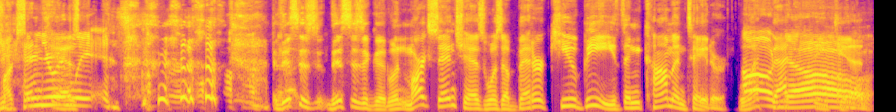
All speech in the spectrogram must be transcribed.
Mark genuinely Sanchez? this is this is a good one. Mark Sanchez was a better QB than commentator. Let oh no!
